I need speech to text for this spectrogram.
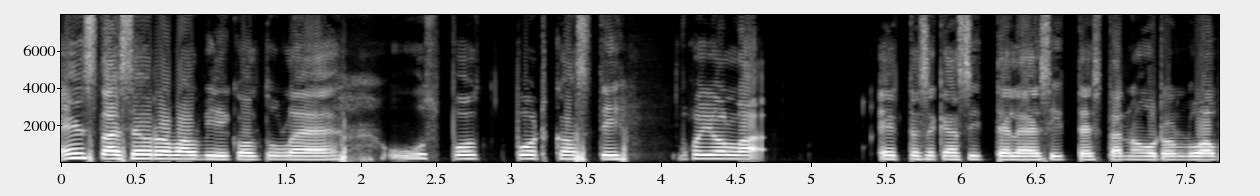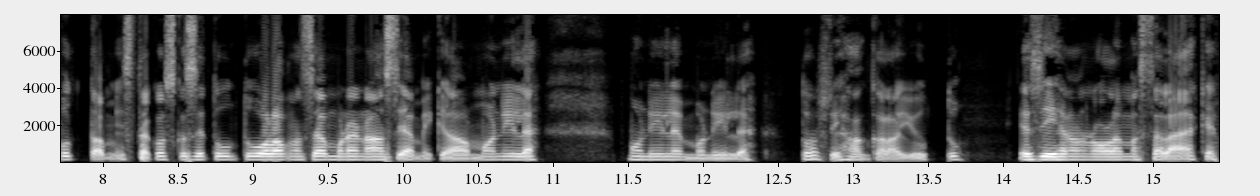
ensi tai seuraavalla viikolla tulee uusi podcasti. Voi olla, että se käsittelee sitten sitä noudon luovuttamista, koska se tuntuu olevan semmoinen asia, mikä on monille, monille, monille tosi hankala juttu. Ja siihen on olemassa lääke.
